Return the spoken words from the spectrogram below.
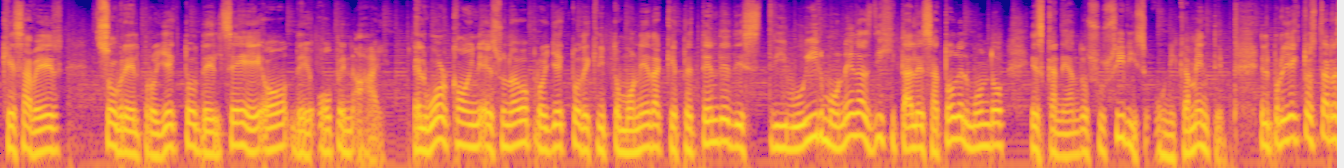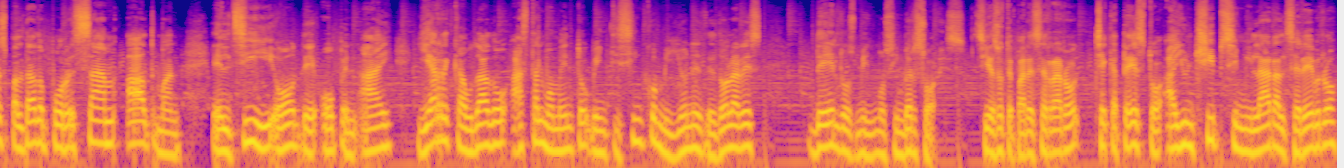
que saber sobre el proyecto del CEO de OpenAI. El WorldCoin es un nuevo proyecto de criptomoneda que pretende distribuir monedas digitales a todo el mundo escaneando sus iris únicamente. El proyecto está respaldado por Sam Altman, el CEO de OpenAI, y ha recaudado hasta el momento 25 millones de dólares de los mismos inversores. Si eso te parece raro, chécate esto. Hay un chip similar al cerebro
